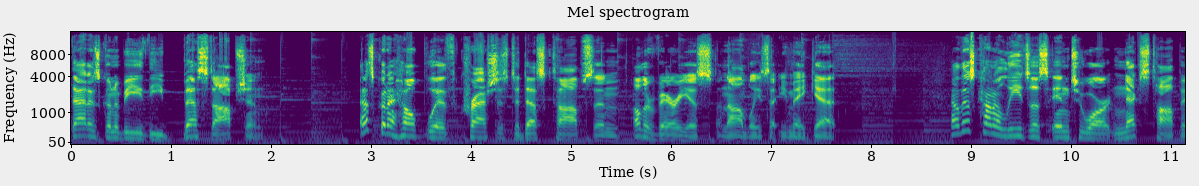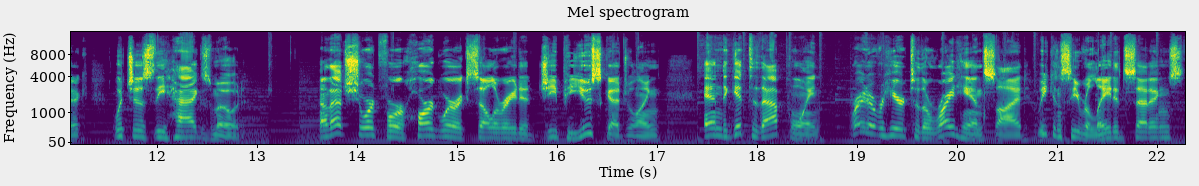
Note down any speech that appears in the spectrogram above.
that is going to be the best option. That's going to help with crashes to desktops and other various anomalies that you may get. Now this kind of leads us into our next topic, which is the HAGS mode. Now that's short for Hardware Accelerated GPU Scheduling, and to get to that point, right over here to the right hand side, we can see related settings.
